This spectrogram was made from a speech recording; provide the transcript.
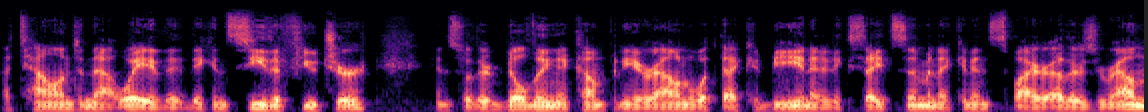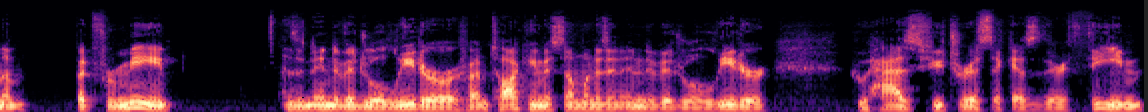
a talent in that way that they can see the future. And so they're building a company around what that could be and it excites them and it can inspire others around them. But for me as an individual leader or if i'm talking to someone as an individual leader who has futuristic as their theme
